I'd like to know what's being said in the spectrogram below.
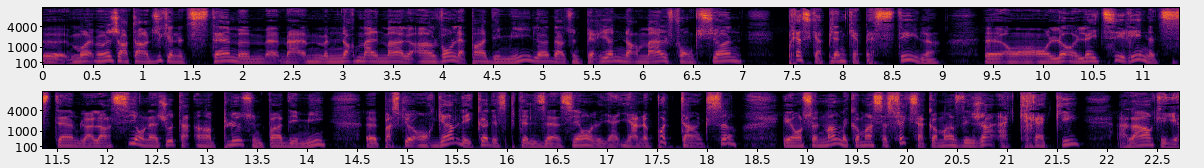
euh, moi, moi j'ai entendu que notre système, euh, normalement, enlevons la pandémie, là, dans une période normale, fonctionne presque à pleine capacité. Là. Euh, on, l'a étiré, notre système. Là. Alors, si on ajoute en, plus une pandémie, euh, parce qu'on regarde les cas d'hospitalisation, il y, en a pas tant que ça. Et on se demande, mais comment ça se fait que ça commence déjà à craquer alors qu'il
